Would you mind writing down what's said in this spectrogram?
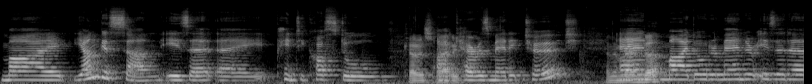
My youngest son is at a Pentecostal uh, Charismatic. charismatic church. and Amanda. And my daughter Amanda is at a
